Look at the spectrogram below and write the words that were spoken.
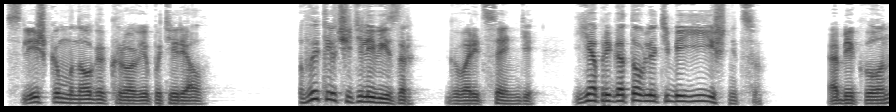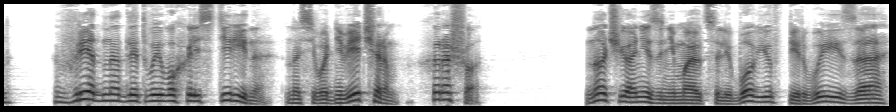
Слишком много крови потерял. «Выключи телевизор», — говорит Сэнди. «Я приготовлю тебе яичницу». «А бекон?» «Вредно для твоего холестерина, но сегодня вечером Хорошо. Ночью они занимаются любовью впервые за...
